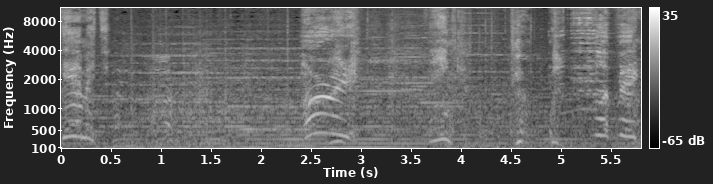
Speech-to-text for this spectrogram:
Damn it! Hurry! Think. Flipping!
